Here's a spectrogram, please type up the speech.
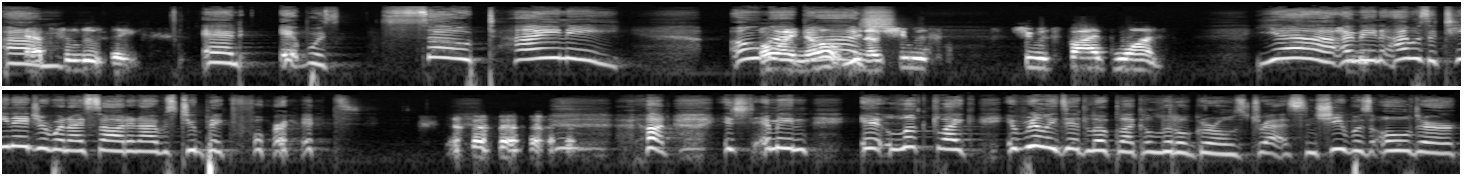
Um, Absolutely. And it was so tiny. Oh, Oh, my I know. You know, she was she was five one. Yeah, I mean, I was a teenager when I saw it, and I was too big for it. it's, I mean, it looked like it really did look like a little girl's dress, and she was older.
